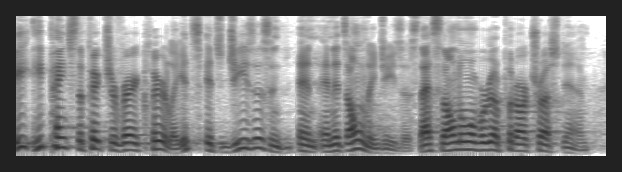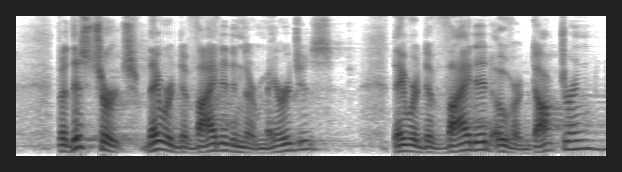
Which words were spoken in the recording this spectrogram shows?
He, he paints the picture very clearly. It's, it's Jesus and, and, and it's only Jesus. That's the only one we're going to put our trust in. But this church, they were divided in their marriages. They were divided over doctrine,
